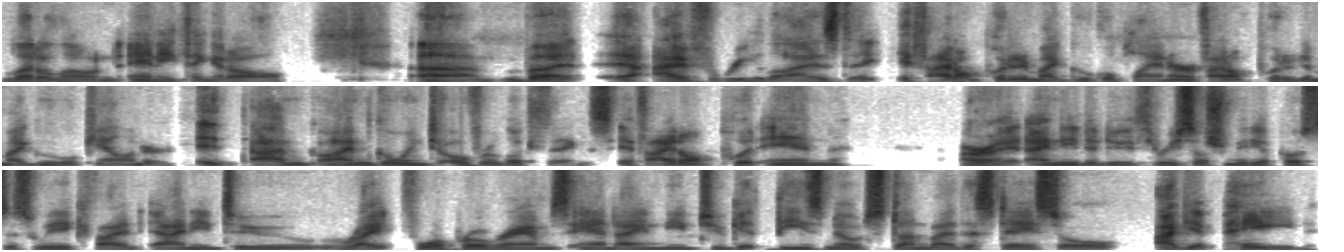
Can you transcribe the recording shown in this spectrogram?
let alone anything at all. Um, but I've realized if I don't put it in my Google Planner, if I don't put it in my Google Calendar, it, I'm I'm going to overlook things. If I don't put in, all right, I need to do three social media posts this week. If I I need to write four programs and I need to get these notes done by this day, so I get paid,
